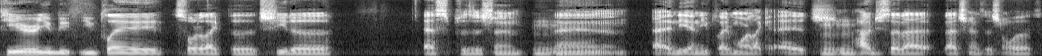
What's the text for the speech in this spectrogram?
here you be, you play sort of like the cheetah s position, Mhm. and at Indiana you played more like an edge. Mhm. How'd you say that that transition was?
